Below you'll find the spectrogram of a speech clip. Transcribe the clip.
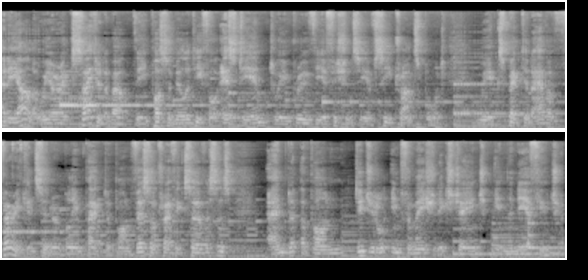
At IALA, we are excited about the possibility for STM to improve the efficiency of sea transport. We expect it to have a very considerable impact upon vessel traffic services and upon digital information exchange in the near future.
